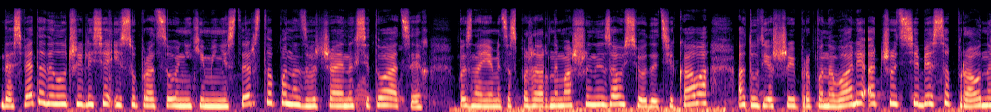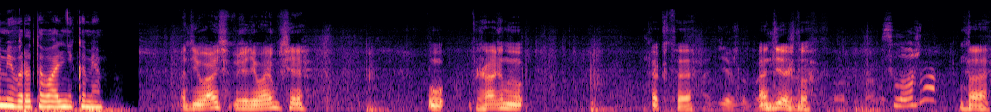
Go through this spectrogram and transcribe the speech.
Да свята далучыліся і супрацоўнікі міністэрства па надзвычайных сітуацыях. Пазнаёміцца з пажарнай машынай заўсёды цікава, а тут яшчэ і прапанавалі адчуць сябе сапраўднымі выратавальнікамі. одеваюсь, переодеваемся у пожарную как-то одежду. одежду. Сложно? Да.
